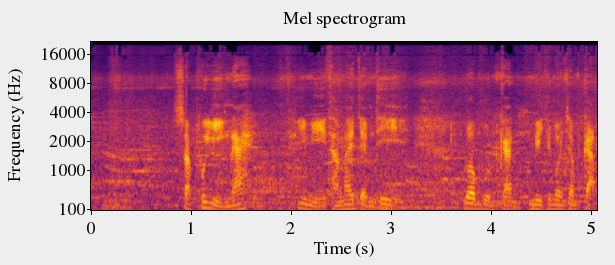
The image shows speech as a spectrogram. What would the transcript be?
ๆสำหรับผู้หญิงนะ พี่หมีทำให้เต็มที่ร่วมบุญกันมีจำนวนจำกัด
